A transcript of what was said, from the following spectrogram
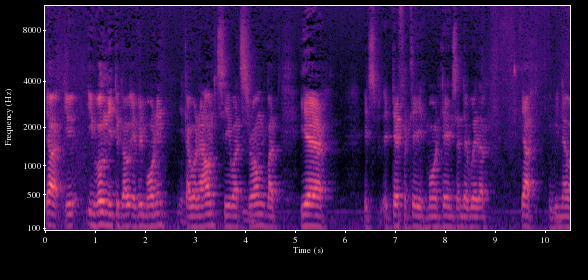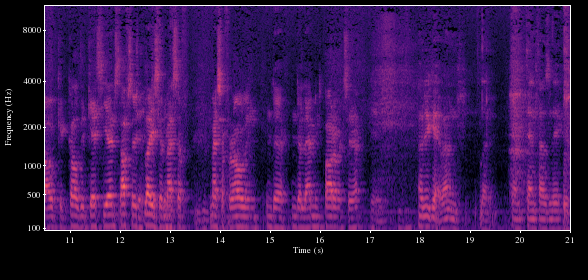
yeah, you you will need to go every morning, yeah. go around, see what's mm-hmm. wrong. But yeah, it's it definitely more intense and the weather. Yeah, we know how cold it gets here and stuff, so it plays a massive, mm-hmm. massive role in, in the in the lambing part of it. So yeah. yeah. How do you get around like 10,000 acres?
